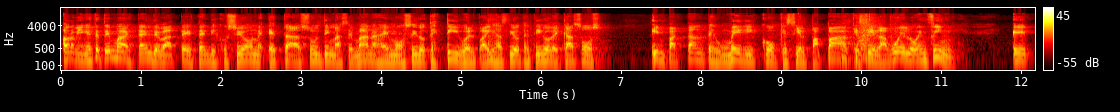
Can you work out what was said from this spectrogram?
Ahora bien, este tema está en debate, está en discusión. Estas últimas semanas hemos sido testigos, el país ha sido testigo de casos impactantes, un médico, que si el papá, que si el abuelo, en fin. Eh,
